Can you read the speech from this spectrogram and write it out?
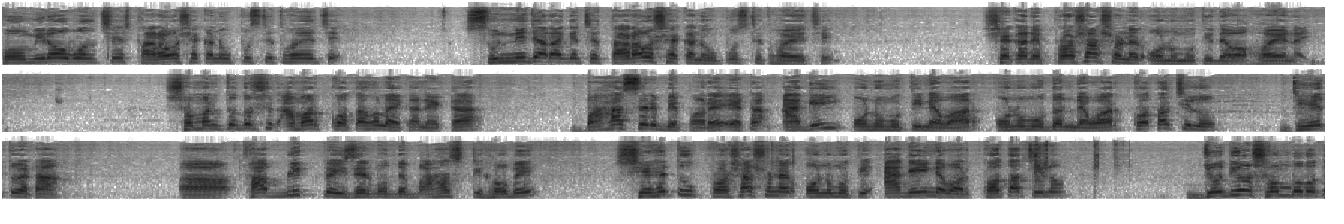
কৌমিরাও বলছে তারাও সেখানে উপস্থিত হয়েছে। সুন্নি যারা গেছে তারাও সেখানে উপস্থিত হয়েছে। সেখানে প্রশাসনের অনুমতি দেওয়া হয় নাই। সম্মানিত দর্শক, আমার কথা হলো এখানে একটা বাহাসের ব্যাপারে, এটা আগেই অনুমতি নেওয়ার, অনুমোদন নেওয়ার কথা ছিল। যেহেতু এটা পাবলিক প্লেসের মধ্যে বাহাসটি হবে, সেহেতু প্রশাসনের অনুমতি আগেই নেওয়ার কথা ছিল। যদিও সম্ভবত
